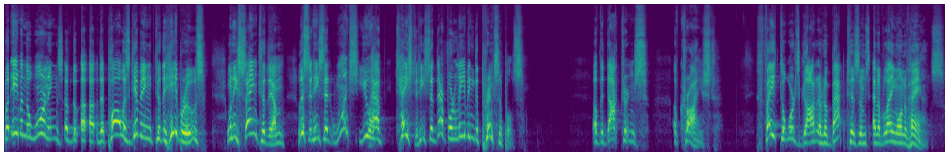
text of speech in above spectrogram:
but even the warnings of the, uh, uh, that paul was giving to the hebrews when he's saying to them Listen, he said, once you have tasted, he said, therefore, leaving the principles of the doctrines of Christ, faith towards God and of baptisms and of laying on of hands.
